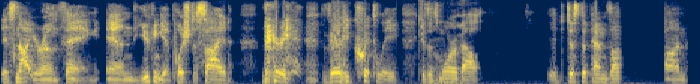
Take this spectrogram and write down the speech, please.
it's not your own thing and you can get pushed aside very very quickly because it's more about it just depends on on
